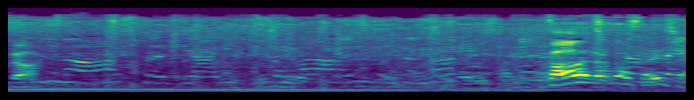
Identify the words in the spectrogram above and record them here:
Da. Da, da, da, stai aici.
